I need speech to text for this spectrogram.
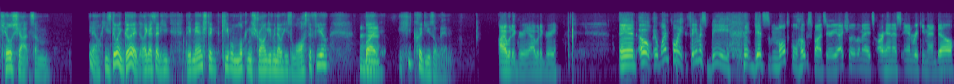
Killshot some. You know, he's doing good. Like I said, he they managed to keep him looking strong, even though he's lost a few. But Mhm. he could use a win. I would agree. I would agree. And oh, at one point, Famous B gets multiple hope spots here. He actually eliminates Argenis and Ricky Mandel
